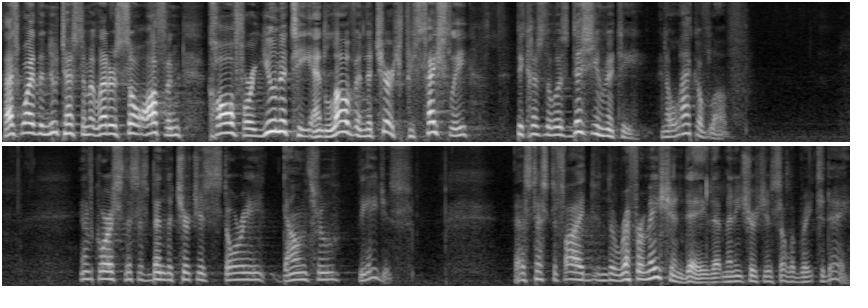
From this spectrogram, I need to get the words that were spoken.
That's why the New Testament letters so often call for unity and love in the church, precisely because there was disunity and a lack of love. And of course, this has been the church's story down through the ages as testified in the Reformation Day that many churches celebrate today.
